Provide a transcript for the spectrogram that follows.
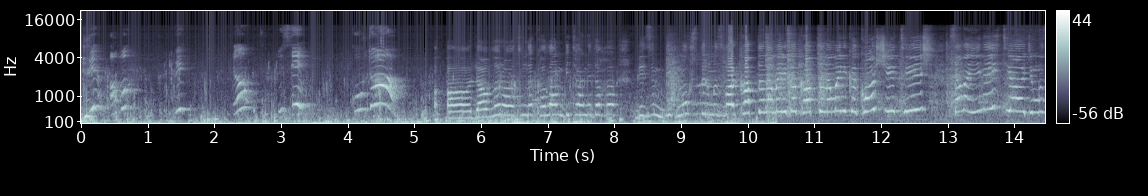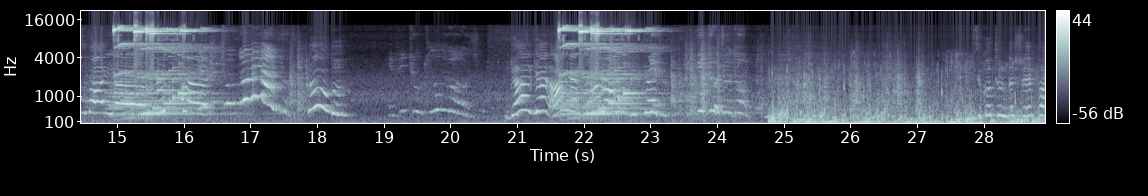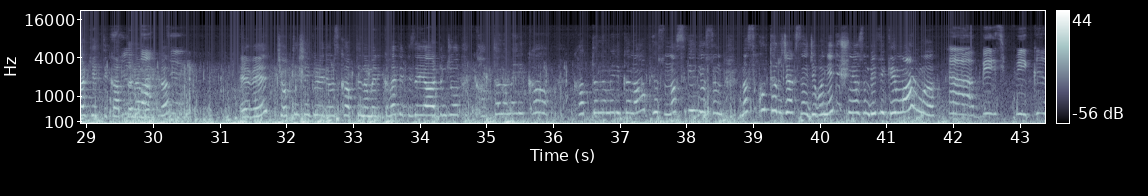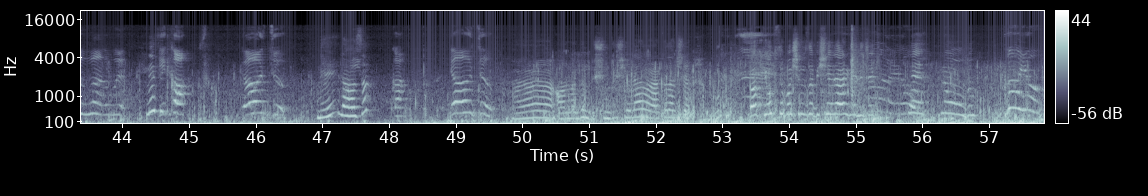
Ge- Bir ama bir ya bizi kurtar. Aa, lavlar altında kalan bir tane daha bizim Big Monster'ımız var. Kaptan Amerika, Kaptan Amerika koş yetiş. Sana yine ihtiyacımız var ya. Lütfen. Da şuraya park etti Kaptan Amerika. Evet, çok teşekkür ediyoruz Kaptan Amerika. Hadi bize yardımcı ol. Kaptan Amerika, Kaptan Amerika ne yapıyorsun? Nasıl geliyorsun? Nasıl kurtaracaksın acaba? Ne düşünüyorsun? Bir fikrin var mı? Ha bir speaker var mı? Ne fikri? lazım. Ne lazım? Lazım. Ha, anladım. Düşündüğü şeyler var arkadaşlar. Bak yoksa başımıza bir şeyler gelecek. Ne? Ne oldu? Koyun.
